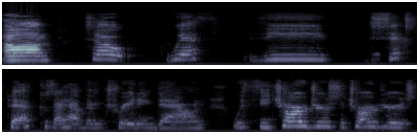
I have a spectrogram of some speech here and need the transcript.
Um, so with the sixth pick, because I have them trading down with the Chargers, the Chargers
